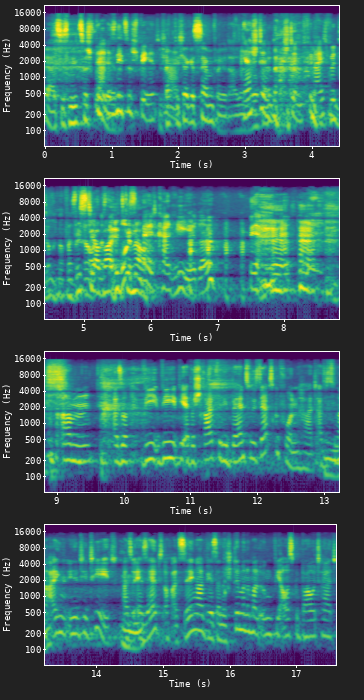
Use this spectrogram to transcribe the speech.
Ja, es ist nie zu spät. Ja, ist nie zu spät. Ich habe dich ja gesampelt. Also Ja, stimmt, stimmt. Vielleicht wird doch noch was Bist draus ja aus bald, der großen genau. Weltkarriere. ja. ähm, also wie, wie, wie er beschreibt, wie die Band zu sich selbst gefunden hat, also Mhm. zu einer eigenen Identität. Also er selbst auch als Sänger, wie er seine Stimme nochmal irgendwie ausgebaut hat,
